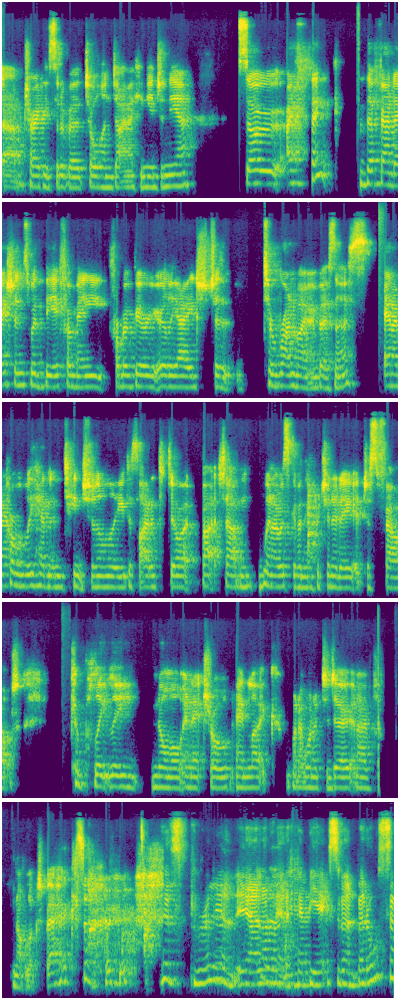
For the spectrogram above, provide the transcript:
um, trade. He's sort of a tool and die making engineer. So I think the foundations were there for me from a very early age to to run my own business. And I probably hadn't intentionally decided to do it, but um, when I was given the opportunity, it just felt completely normal and natural and like what I wanted to do. And I've not looked back. So it's brilliant. Yeah, I love that. A happy accident, but also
